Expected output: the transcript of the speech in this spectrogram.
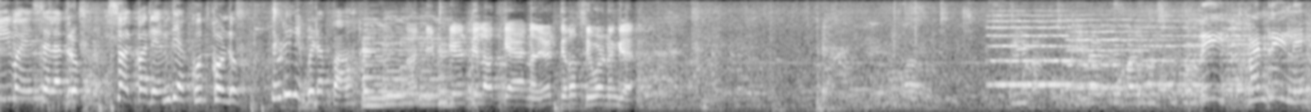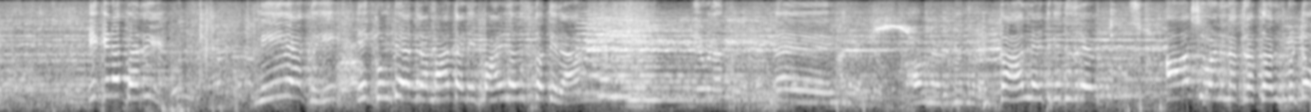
ಈ ವಯಸ್ಸಲ್ಲಾದ್ರೂ ಸ್ವಲ್ಪ ನೆಮ್ಮದಿಯ ಕೂತ್ಕೊಂಡು ದುಡಿಲಿ ಬಿಡಪ್ಪ. ನಾನು ನಿಮ್ಗೆ ಹೇಳ್ತಿಲ್ಲ ಅದಕ್ಕೆ ನಾನು ಹೇಳ್ತಿರೋ ಶಿವಣ್ಣಂಗೆ. ರೀ ಬನ್ರಿ ಇಲ್ಲಿ. ಈ ಕಡೆ ಬರ್ರಿ. ನೀವ್ಯಾಕ್ರಿ? ಈ ಕುಂಟೆ ಹತ್ರ ಮಾತಾಡಿ, ಬಾಯಿ ನೋಯಿಸ್ಕೋತೀರಾ ಕಾಲ್ ನೆಟ್ಗಿದ್ರೆ ಆ ಶಿವಣ್ಣನ ಹತ್ರ ಕರೆದ್ಬಿಟ್ಟು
